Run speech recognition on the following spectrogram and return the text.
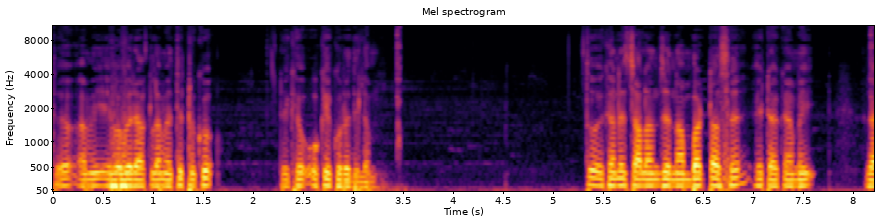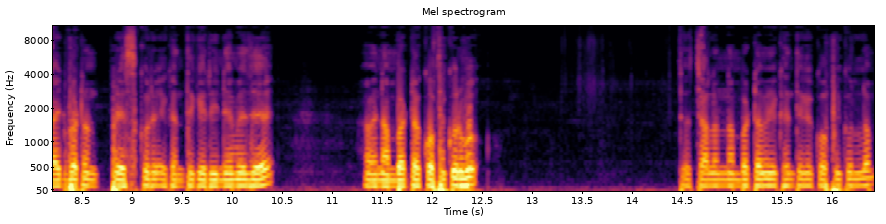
তো আমি এভাবে রাখলাম, এতটুকু রেখে ওকে করে দিলাম। তো এখানে চালান যে নাম্বারটা আছে, এটাকে আমি রাইট বাটন প্রেস করে এখান থেকে রিনেমে যেয়ে আমি নাম্বারটা কপি করব। তো চালান নাম্বারটা আমি এখান থেকে কপি করলাম।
